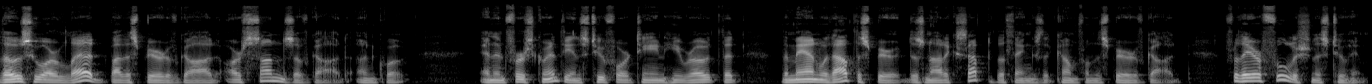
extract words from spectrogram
those who are led by the Spirit of God are sons of God, unquote. And in 1 Corinthians 2:14 he wrote that the man without the Spirit does not accept the things that come from the Spirit of God, for they are foolishness to him,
